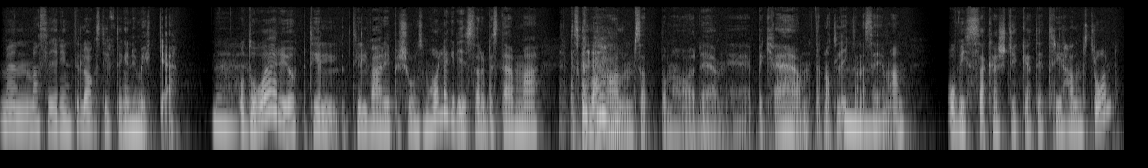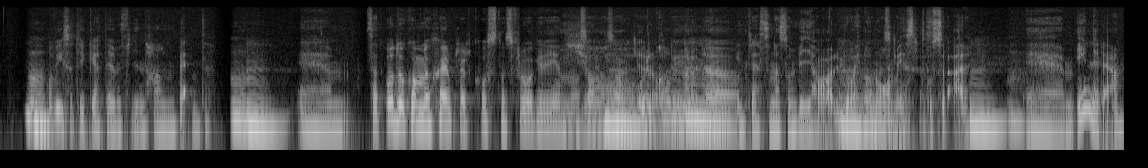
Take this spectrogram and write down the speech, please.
men man säger inte i lagstiftningen hur mycket. Nej. Och då är det ju upp till, till varje person som håller grisar att bestämma, det ska vara halm så att de har det eh, bekvämt, eller något liknande säger man. Och vissa kanske tycker att det är tre halmstrån, och vissa tycker att det är en fin halmbädd. Mm. Ehm, så att, Och då kommer självklart kostnadsfrågor in och ja, sådana saker. och då och kommer det- de här ja. intressena som vi har då, Mm. ekonomiskt och sådär. Mm. ehm, in i det.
